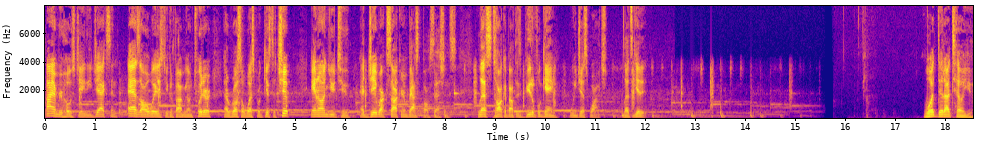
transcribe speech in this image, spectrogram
I am your host, JD Jackson. As always, you can find me on Twitter at Russell Westbrook Gets the Chip and on YouTube at J Rock Soccer and Basketball Sessions. Let's talk about this beautiful game we just watched. Let's get it. What did I tell you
